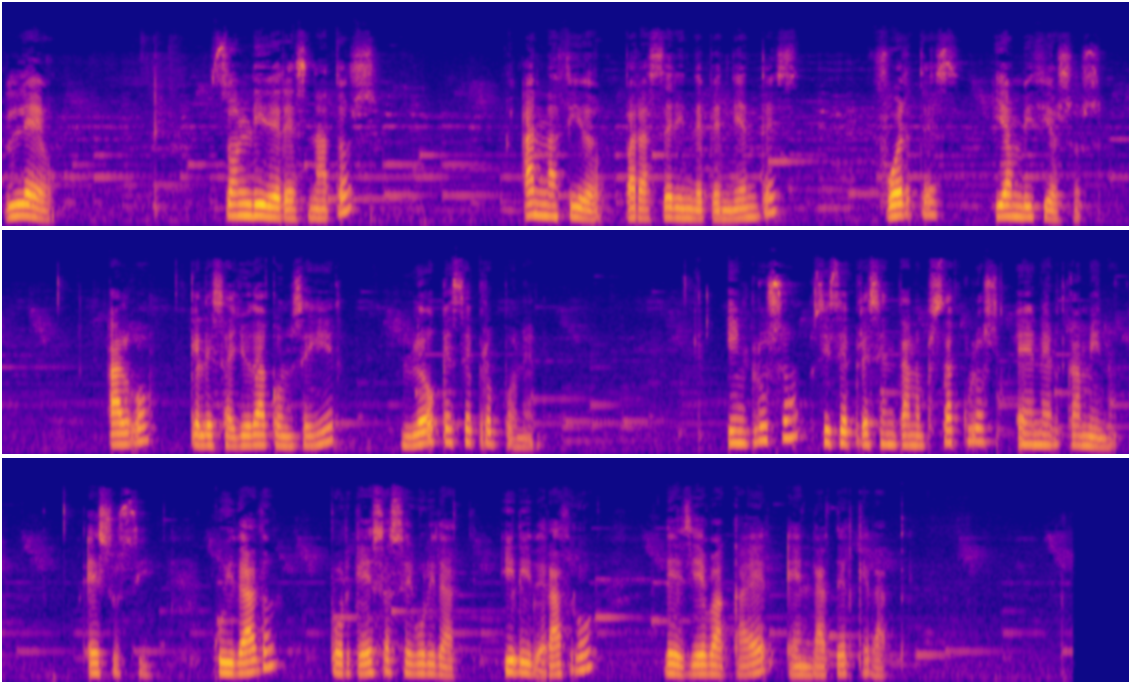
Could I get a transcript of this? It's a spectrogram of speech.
Leo. Son líderes natos. Han nacido para ser independientes, fuertes y ambiciosos. Algo que les ayuda a conseguir lo que se proponen. Incluso si se presentan obstáculos en el camino. Eso sí, cuidado porque esa seguridad y liderazgo les lleva a caer en la terquedad.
